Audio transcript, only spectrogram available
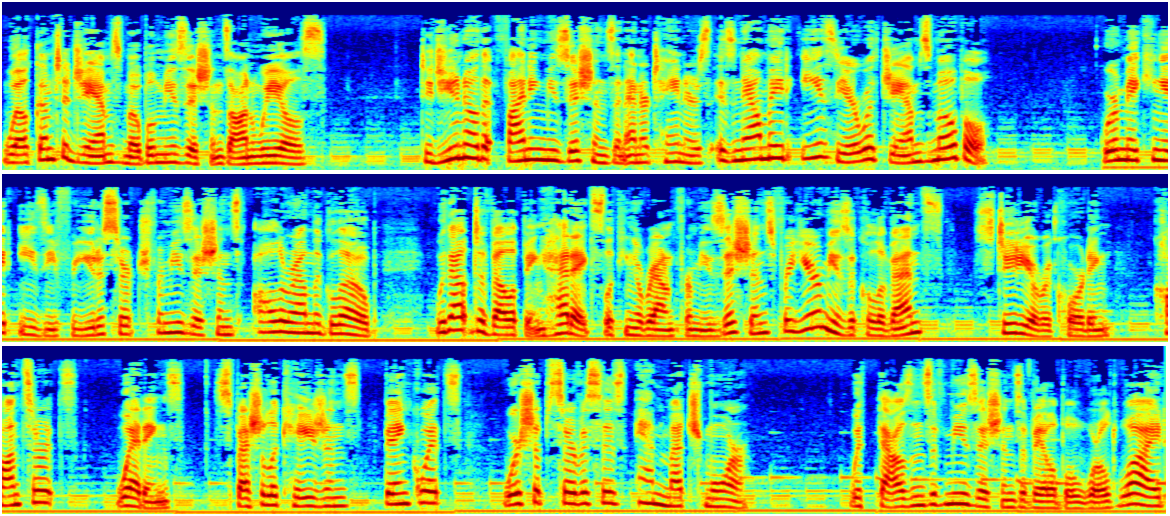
Welcome to Jam's Mobile Musicians on Wheels. Did you know that finding musicians and entertainers is now made easier with Jams Mobile? We're making it easy for you to search for musicians all around the globe without developing headaches looking around for musicians for your musical events, studio recording, concerts, weddings, special occasions, banquets, worship services, and much more. With thousands of musicians available worldwide,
